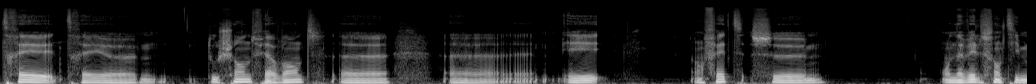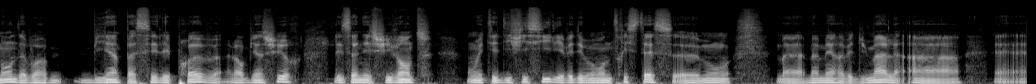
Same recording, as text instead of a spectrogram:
très très touchante, fervente. et en fait, on avait le sentiment d'avoir bien passé l'épreuve. Alors bien sûr, les années suivantes ont été difficiles, il y avait des moments de tristesse. Euh, ma, mère avait du mal à... Euh,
